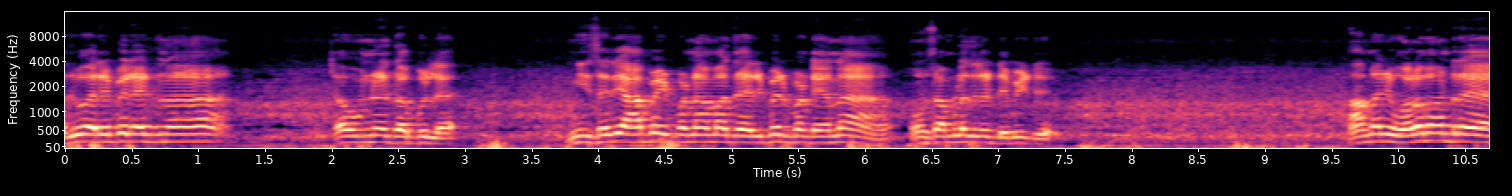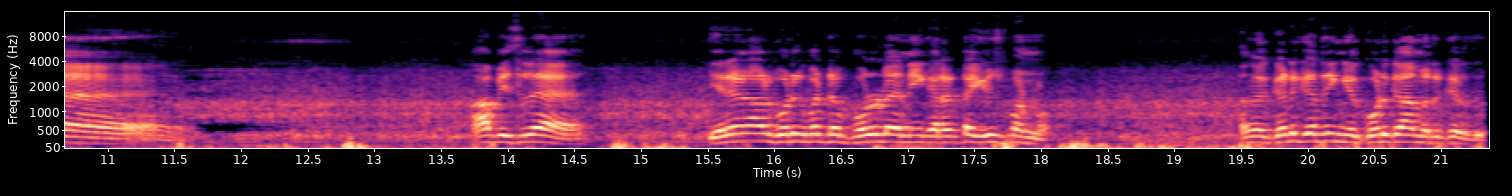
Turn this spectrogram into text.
அதுவாக ரிப்பேர் ஆயிடுச்சுன்னா ஒன்றும் தப்பு இல்லை. நீ சரியாக ஆப்ரேட் பண்ணாமல் அதை ரிப்பேர் பண்ணிட்டேன்னா உன் சம்பளத்தில் டெபிட்டு அது மாதிரி உலகன்ற ஆஃபீஸில் இறைவனால் கொடுக்கப்பட்ட பொருளை நீ கரெக்டாக யூஸ் பண்ணணும். அங்கே கெடுக்கிறது இங்கே கொடுக்காமல் இருக்கிறது.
